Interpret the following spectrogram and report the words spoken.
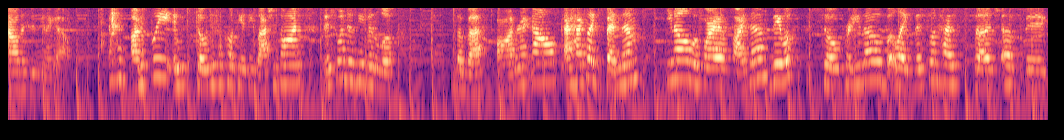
how this is to go. Honestly, it was so difficult to get these lashes on. This one doesn't even look the best on right now. I had to like bend them you know, before I applied them. They look so pretty though, but like this one has such a big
